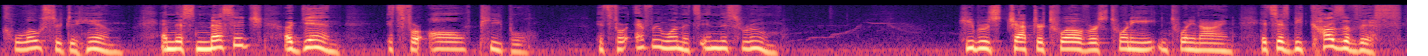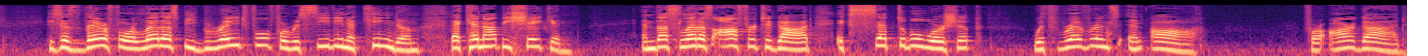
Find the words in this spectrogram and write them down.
closer to him. And this message, again, it's for all people. It's for everyone that's in this room. Hebrews chapter 12, verse 28 and 29. It says, Because of this, he says, Therefore, let us be grateful for receiving a kingdom that cannot be shaken and thus let us offer to God acceptable worship with reverence and awe, for our God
